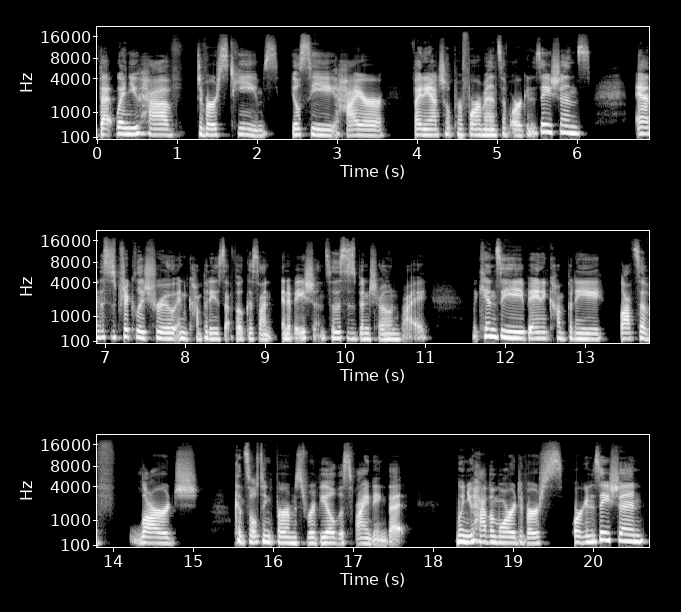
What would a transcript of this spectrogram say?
that when you have diverse teams, you'll see higher financial performance of organizations. And this is particularly true in companies that focus on innovation. So this has been shown by McKinsey, Bain and Company, lots of large consulting firms reveal this finding that when you have a more diverse organization,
